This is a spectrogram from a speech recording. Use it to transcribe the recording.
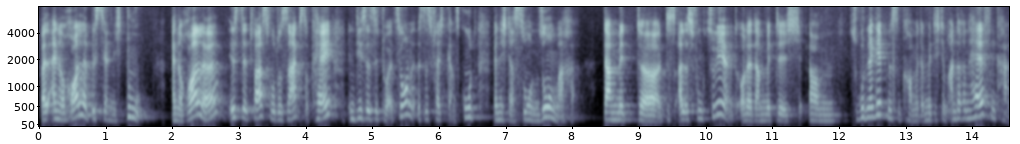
Weil eine Rolle bist ja nicht du. Eine Rolle ist etwas, wo du sagst, okay, in dieser Situation ist es vielleicht ganz gut, wenn ich das so und so mache. Damit äh, das alles funktioniert oder damit ich ähm, zu guten Ergebnissen komme, damit ich dem anderen helfen kann.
